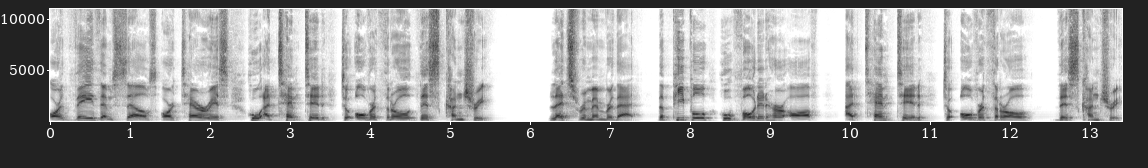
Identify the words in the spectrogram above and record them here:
or they themselves are terrorists who attempted to overthrow this country. Let's remember that the people who voted her off attempted to overthrow this country.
